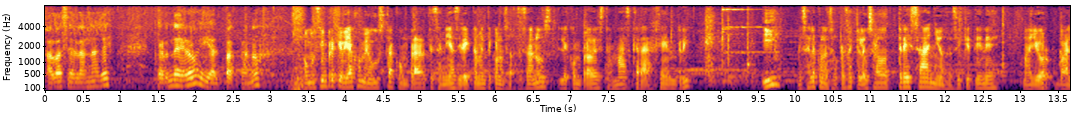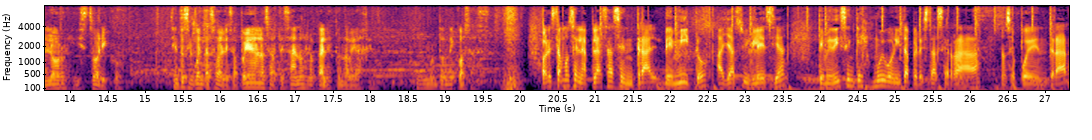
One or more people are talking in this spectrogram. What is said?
a base de lana de carnero y alpaca, ¿no? Como siempre que viajo me gusta comprar artesanías directamente con los artesanos. Le he comprado esta máscara a Henry y me sale con la sorpresa que la he usado tres años, así que tiene mayor valor histórico. 150 soles. Apoyen a los artesanos locales cuando viajen. Un montón de cosas. Ahora estamos en la plaza central de Mito, allá su iglesia, que me dicen que es muy bonita pero está cerrada, no se puede entrar.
